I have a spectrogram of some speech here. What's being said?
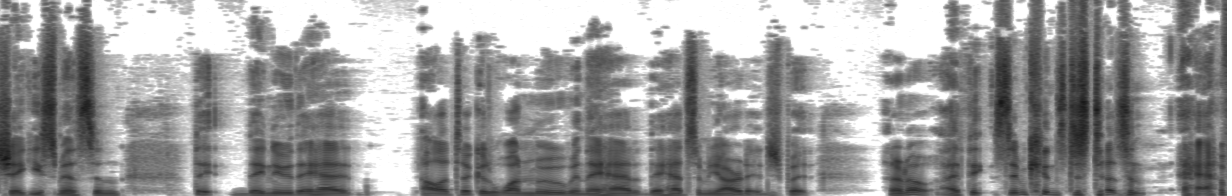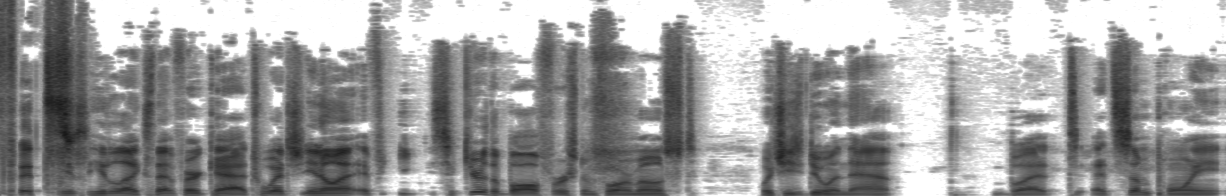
Shaky Smithson. They they knew they had all it took is one move and they had they had some yardage, but I don't know. I think Simpkins just doesn't He, he likes that fair catch, which, you know, if you secure the ball first and foremost, which he's doing that. But at some point,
